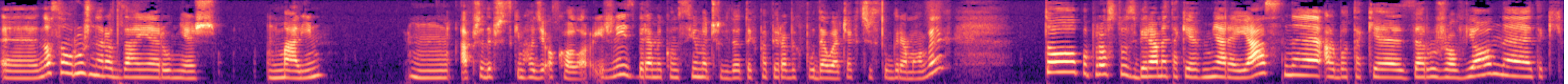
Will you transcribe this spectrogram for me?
E, no są różne rodzaje również malin, a przede wszystkim chodzi o kolor. Jeżeli zbieramy konsumy, czyli do tych papierowych pudełeczek 300 gramowych, to po prostu zbieramy takie w miarę jasne albo takie zaróżowione, taki,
